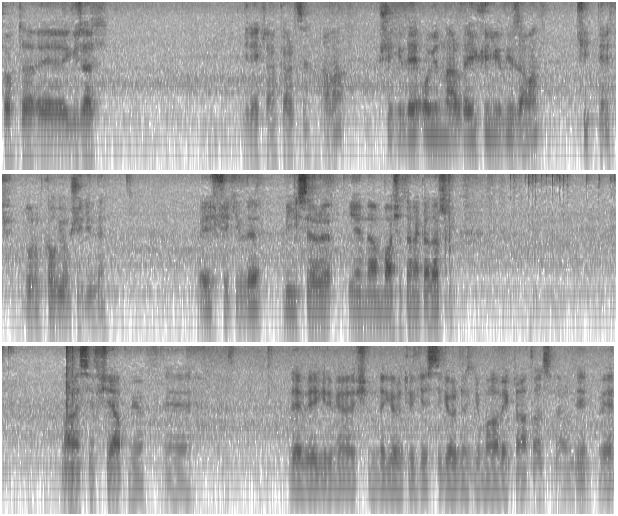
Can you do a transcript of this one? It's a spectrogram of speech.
Çok da e, güzel bir ekran kartı ama bu şekilde oyunlarda yükü girdiği zaman kilitlenip donup kalıyor bu şekilde. Ve hiçbir şekilde bilgisayarı yeniden başlatana kadar maalesef şey yapmıyor. E, devreye girmiyor şimdi de görüntüyü kesti. Gördüğünüz gibi mavi ekran hatası verdi ve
